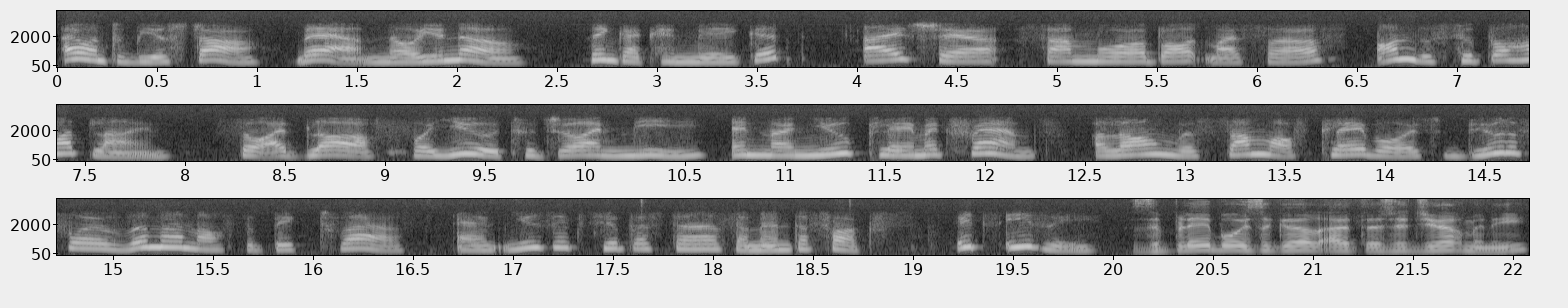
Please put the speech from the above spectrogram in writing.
I want to be a star. There, now you know. Think I can make it? I share some more about myself on the super hotline. So I'd love for you to join me and my new Playmate friends, along with some of Playboy's beautiful women of the Big 12 and music superstar Samantha Fox. It's easy. The Playboy is a girl uit uh, Germany.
